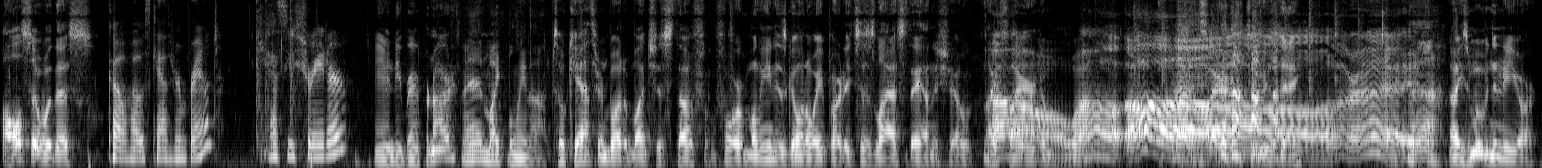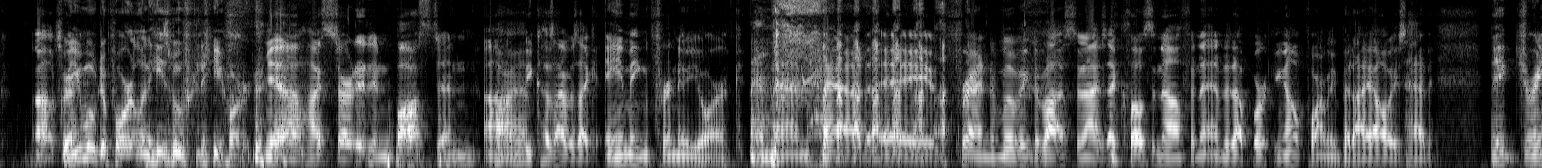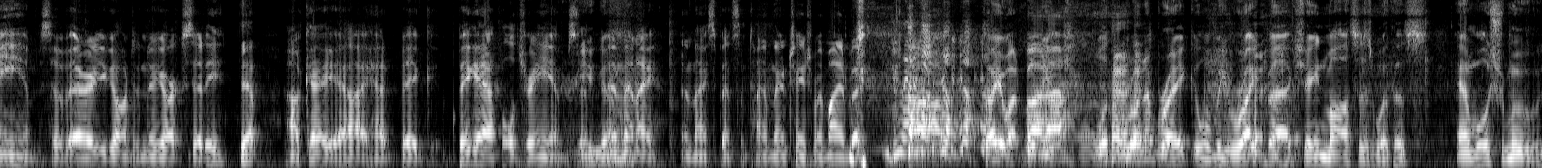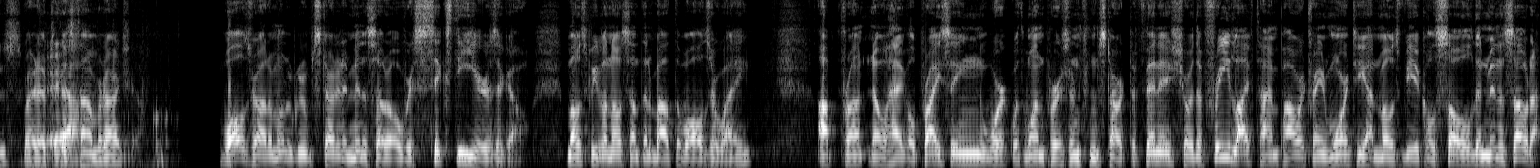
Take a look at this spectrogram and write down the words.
Also with us, Co-host Catherine Brandt. Cassie Schrader. Andy Brant Barnard. And Mike Molina. so Catherine bought a bunch of stuff for Molina's going away party. It's his last day on the show. I fired him. Oh wow! Oh, Fired him Tuesday. all right. Yeah. Now he's moving to New York. Oh, So you moved to Portland. He's moving to New York. Yeah, I started in Boston uh, right. because I was like aiming for New York, and then had a friend moving to Boston. I was like close enough, and it ended up working out for me. But I always had big dreams of. Are you going to New York City? Yep. Okay, yeah, I had big big apple dreams, and, and then I and I spent some time there and changed my mind. But Tell you what, we'll, be- uh, we'll run a break and we'll be right back. Shane Mauss is with us, and we'll schmooze right after this Yeah. Tom Barnard show. Walser Automotive Group started in Minnesota over 60 years ago. Most people know something about the Walser way. Upfront, no haggle pricing, work with one person from start to finish, or the free lifetime powertrain warranty on most vehicles sold in Minnesota.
